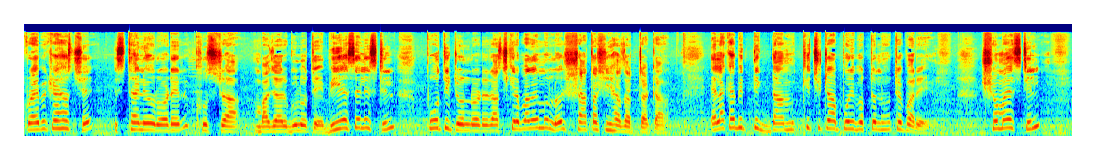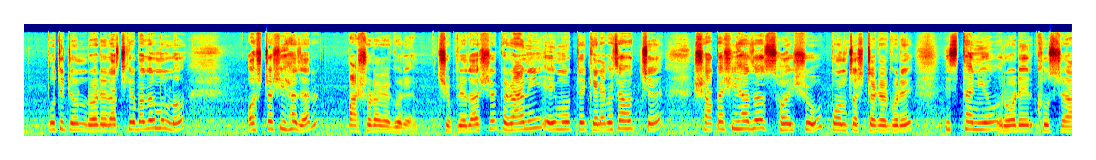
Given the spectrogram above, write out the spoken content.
ক্রয় বিক্রয় হচ্ছে স্থানীয় রডের খুচরা বাজারগুলোতে। বিএসএল স্টিল প্রতি টন রডের আজকের বাজার মূল্য সাতাশি হাজার টাকা। এলাকাভিত্তিক দাম কিছুটা পরিবর্তন হতে পারে। সময় স্টিল প্রতি টন রডের আজকের বাজার মূল্য অষ্টাশি হাজার পাঁচশো টাকা করে। সুপ্রিয় দর্শক, রানি এই মুহূর্তে কেনাবেচা হচ্ছে সাতাশি হাজার ছয়শো পঞ্চাশ টাকা করে স্থানীয় রডের খুচরা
